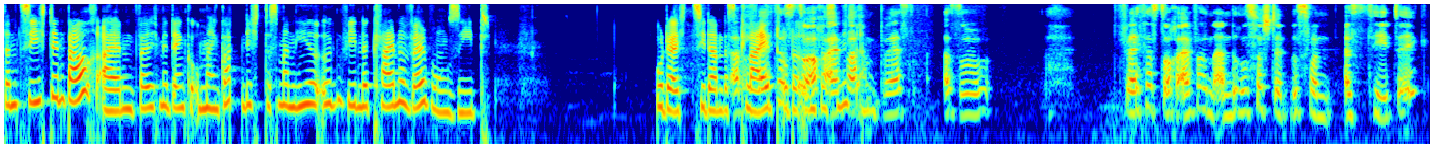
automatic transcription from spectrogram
dann ziehe ich den Bauch ein, weil ich mir denke, oh mein Gott, nicht, dass man hier irgendwie eine kleine Wölbung sieht. Oder ich ziehe dann das Aber Kleid oder du auch irgendwas nicht einfach an. ein best, also vielleicht hast du auch einfach ein anderes Verständnis von Ästhetik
